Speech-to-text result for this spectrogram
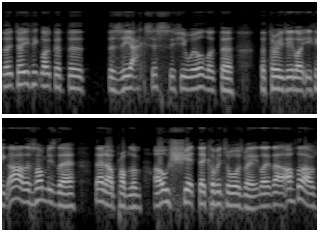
Don't don't you think like the the the z axis, if you will, like the the 3D, like you think, oh, there's zombies there, they're no problem. Oh shit, they're coming towards me. Like that. I thought that was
